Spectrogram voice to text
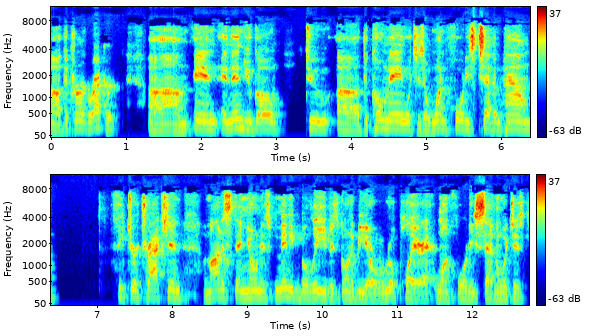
uh, the current record. Um, and and then you go to uh, the co-main, which is a 147 pound feature attraction. Eimantas Stanionis, many believe is going to be a real player at 147, which is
